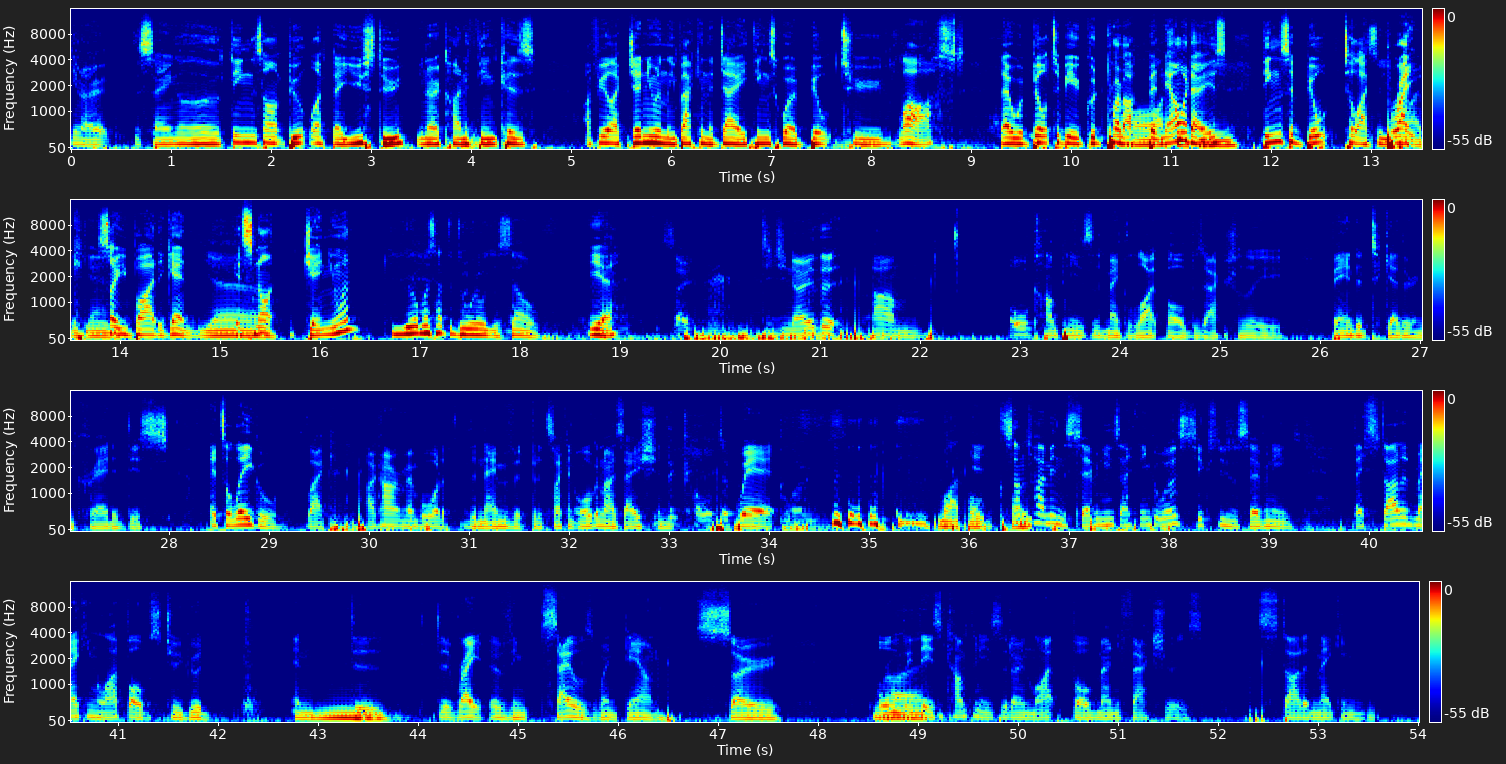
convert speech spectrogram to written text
you know, the saying, "Uh, things aren't built like they used to," you know, kind of thing. 'Cause I feel like genuinely back in the day, things were built to last. They were built to be a good product, Oh, but see what you nowadays things are built to like So break, it so you buy it again. yeah, It's not genuine. You almost have to do it all yourself. Yeah. So, did you know that um, all companies that make light bulbs actually banded together and created this? It's illegal. Like I can't remember what it's, the name of it, but it's like an organization where Light bulb. it, sometime in the seventies, I think it was sixties or seventies, they started making light bulbs too good, and Mm. the the rate of in sales went down. So all the, these companies that own light bulb manufacturers started making,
